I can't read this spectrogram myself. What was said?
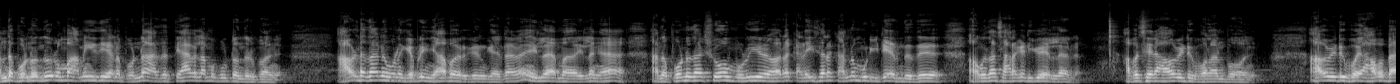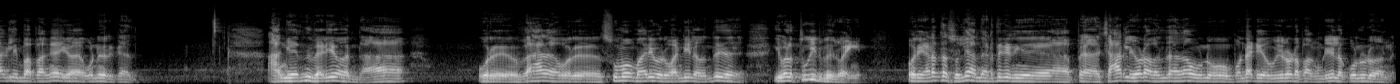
அந்த பொண்ணு வந்து ரொம்ப அமைதியான பொண்ணு அதை தேவையில்லாமல் கூப்பிட்டு வந்திருப்பாங்க. அவள்கிட்ட தானே உனக்கு எப்படி ஞாபகம் இருக்குதுன்னு கேட்டாங்க இல்லை இல்லைங்க அந்த பொண்ணு தான் ஷோ முடிகிற வர கடைசி வர கண்ணை மூடிக்கிட்டே இருந்தது. அவங்க தான் சரக்கடிக்கவே இல்லைன்னு. அப்போ சரி அவள் வீட்டுக்கு போகலான்னு போவாங்க. அவள் வீட்டுக்கு போய் அவள் பேக்லேயும் பார்ப்பாங்க ஒன்றும் இருக்காது. அங்கேருந்து வெளியே வந்தால் ஒரு வேலை ஒரு சுமோ மாதிரி ஒரு வண்டியில் வந்து இவளை தூக்கிட்டு போயிடுவாங்க. ஒரு இடத்த சொல்லி அந்த இடத்துக்கு நீ இப்போ சார்லியோடு வந்தால் தான் ஒன்றும் பொண்டாட்டியை உயிரோடு பார்க்க முடியும் இல்லை கொண்டுடுவான்னு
